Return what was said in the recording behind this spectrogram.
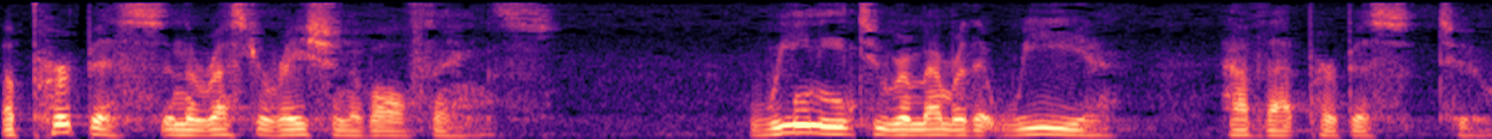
a purpose in the restoration of all things. We need to remember that we have that purpose too.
